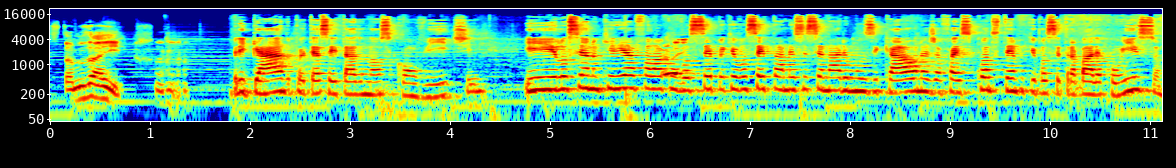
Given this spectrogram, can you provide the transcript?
Estamos aí. Obrigado por ter aceitado o nosso convite. E Luciano, queria falar com você porque você está nesse cenário musical, né? Já faz quanto tempo que você trabalha com isso?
